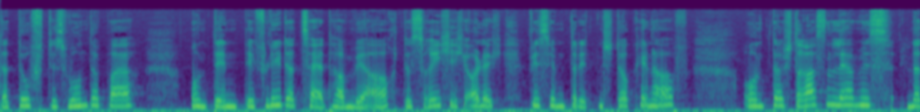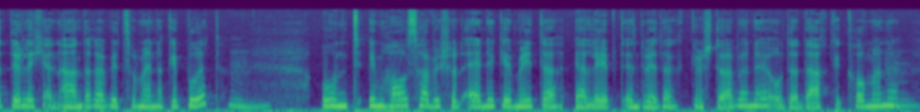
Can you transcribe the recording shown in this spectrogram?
Der Duft ist wunderbar. Und den, die Fliederzeit haben wir auch. Das rieche ich alles bis im dritten Stock hinauf. Und der Straßenlärm ist natürlich ein anderer wie zu meiner Geburt. Mhm. Und im Haus habe ich schon einige Mieter erlebt, entweder Gestorbene oder Nachgekommene. Mhm.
